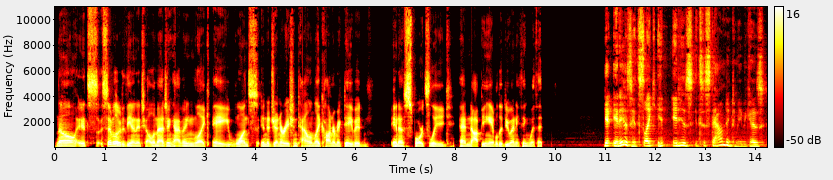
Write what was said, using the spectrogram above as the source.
No, it's similar to the NHL. Imagine having like a once in a generation talent like Connor McDavid in a sports league and not being able to do anything with it. It, it is. It's like it, it is. It's astounding to me because,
